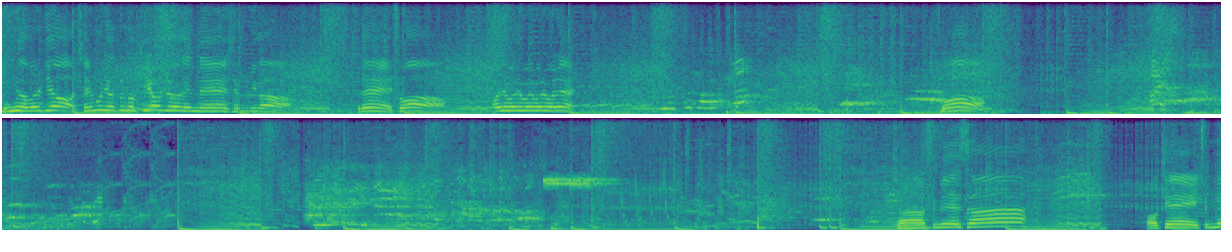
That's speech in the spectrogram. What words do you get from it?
용민아 빨리 뛰어. 재문이가 좀 더 뛰어줘야겠네 재문이가. 그래 좋아. 빨리 빨리 빨리 빨리 빨리. 좋아 자 준비됐어? 오케이 준비!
